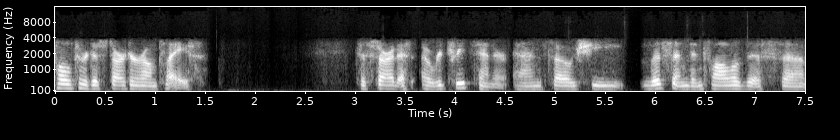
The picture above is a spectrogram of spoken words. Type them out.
told her to start her own place, to start a, a retreat center, and so she listened and followed this uh,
